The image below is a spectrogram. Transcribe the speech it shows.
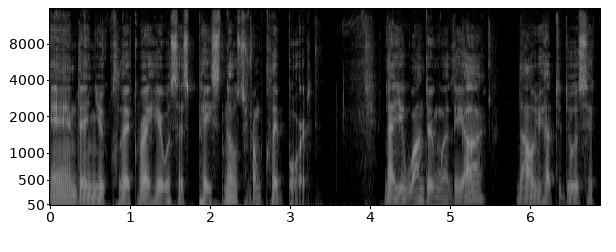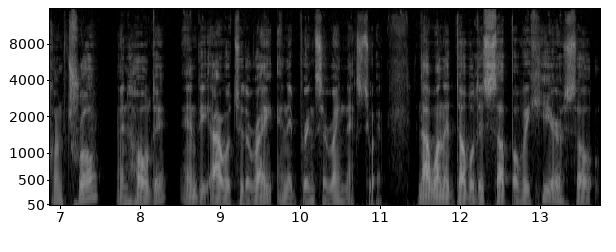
and then you click right here where says paste notes from clipboard. Now you're wondering where they are. Now all you have to do is hit control and hold it and the arrow to the right and it brings it right next to it. Now I want to double this up over here so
